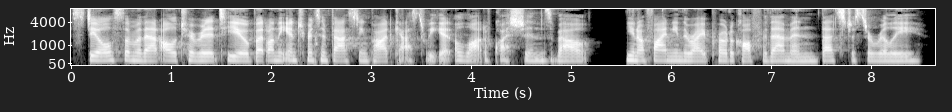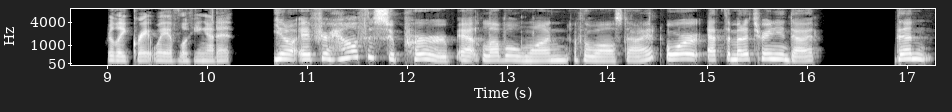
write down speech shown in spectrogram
steal some of that. I'll attribute it to you. But on the intermittent fasting podcast, we get a lot of questions about, you know, finding the right protocol for them. And that's just a really, really great way of looking at it. You know, if your health is superb at level one of the Wahls diet or at the Mediterranean diet, then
